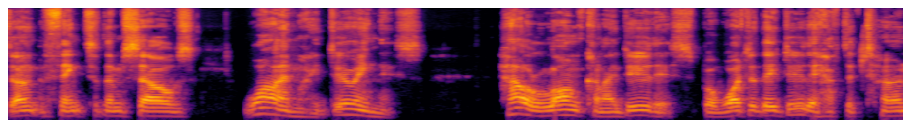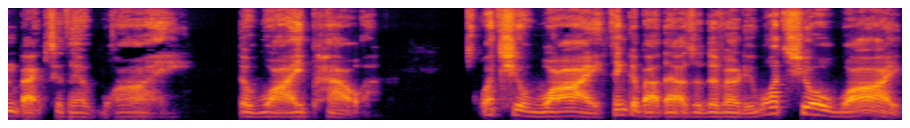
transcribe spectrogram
don't think to themselves, why am I doing this? How long can I do this? But what do they do? They have to turn back to their why, the why power. What's your why? Think about that as a devotee. What's your why?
